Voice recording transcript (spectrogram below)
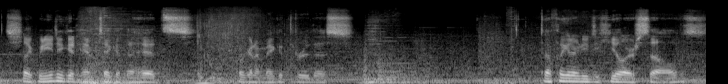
It's like we need to get him taking the hits. If we're gonna make it through this. Definitely gonna need to heal ourselves.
